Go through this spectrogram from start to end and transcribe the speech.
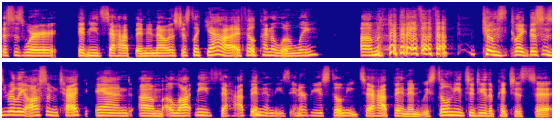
this is where it needs to happen. And I was just like, yeah, I feel kind of lonely. Um because like this is really awesome tech and um a lot needs to happen and these interviews still need to happen and we still need to do the pitches to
